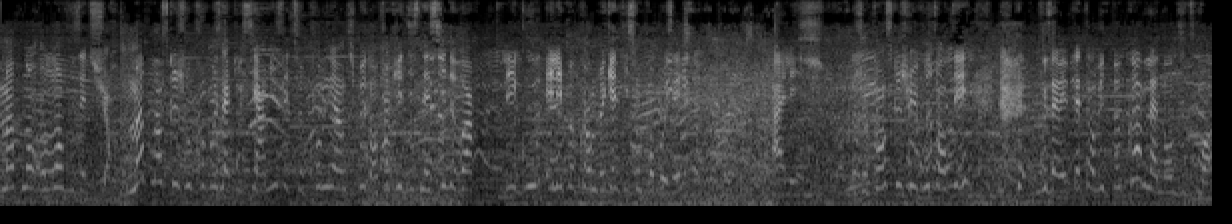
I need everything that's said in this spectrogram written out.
maintenant, au moins vous êtes sûr. Maintenant ce que je vous propose la Pixie Army c'est de se promener un petit peu dans Tokyo Disney Sea, de voir les goûts et les popcorn buckets qui sont proposés. Allez, je pense que je vais vous tenter. vous avez peut-être envie de popcorn là, non dites-moi.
